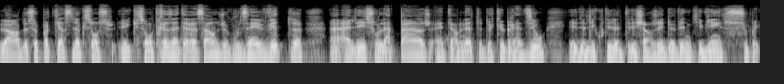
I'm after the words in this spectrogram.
lors de ce podcast-là qui sont, qui sont très intéressantes. Je vous invite à aller sur la page Internet de Cube Radio et de l'écouter, de le télécharger. Devine qui vient souper.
